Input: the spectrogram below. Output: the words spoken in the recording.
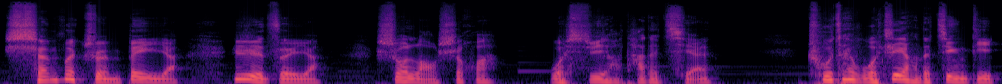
什么准备呀，日子呀？说老实话，我需要他的钱。处在我这样的境地，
